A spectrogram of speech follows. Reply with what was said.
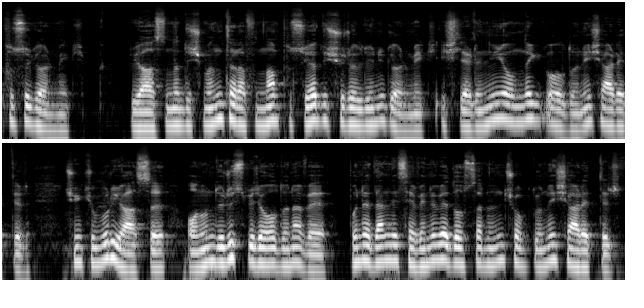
pusu görmek. Rüyasında düşmanın tarafından pusuya düşürüldüğünü görmek, işlerinin yolunda olduğunu işarettir. Çünkü bu rüyası onun dürüst biri olduğuna ve bu nedenle seveni ve dostlarının çokluğuna işarettir.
